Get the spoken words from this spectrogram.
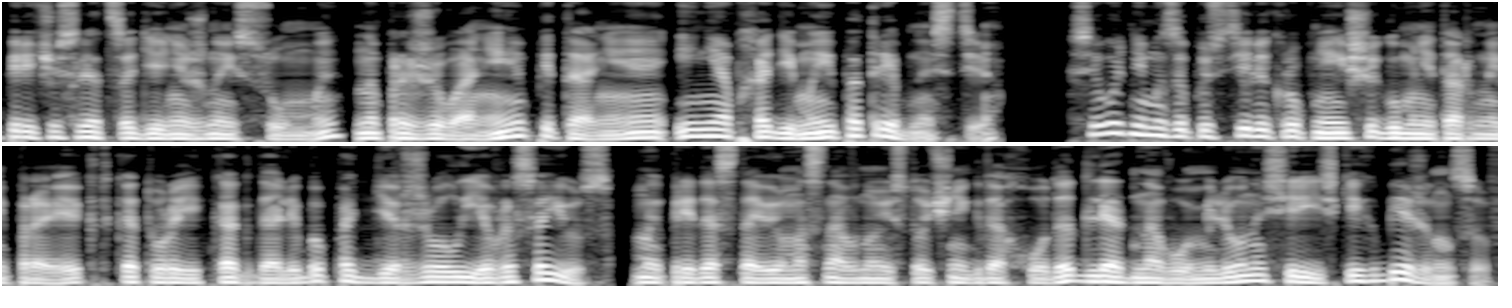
перечисляться денежные суммы на проживание, питание и необходимые потребности. Сегодня мы запустили крупнейший гуманитарный проект, который когда-либо поддерживал Евросоюз. Мы предоставим основной источник дохода для 1 миллиона сирийских беженцев.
